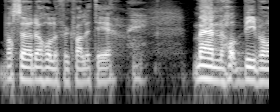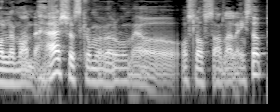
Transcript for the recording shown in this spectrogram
vad södra håller för kvalitet. Men ho- bibehåller man det här så ska man väl vara med och, och slåss allra längst upp.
